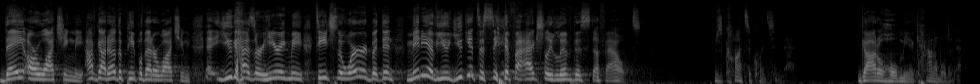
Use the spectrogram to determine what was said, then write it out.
They are watching me. I've got other people that are watching me. You guys are hearing me teach the word, but then many of you, you get to see if I actually live this stuff out. There's a consequence in that. God will hold me accountable to that.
